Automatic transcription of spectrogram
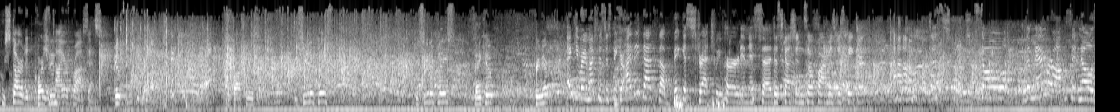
who started Question. the entire process? Be seated, please. Be seated, please. Thank you. Premier. Thank you very much, Mr. Speaker. I think that's the biggest stretch we've heard in this uh, discussion so far, Mr. Speaker. Um, just, so the member opposite knows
